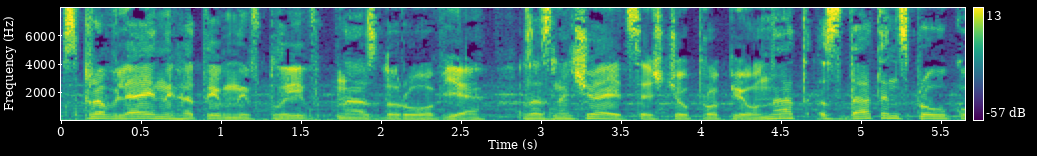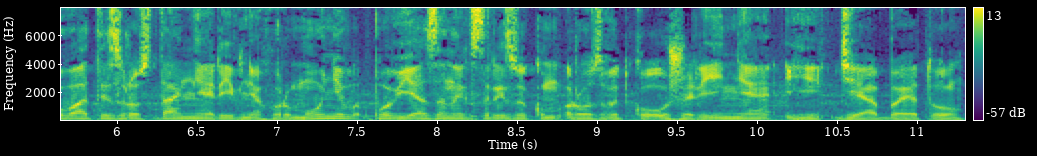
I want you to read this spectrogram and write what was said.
справляє негативний вплив на здоров'я. Зазначається що пропіонат здатен спровокувати зростання рівня гормонів, пов'язаних з ризиком розвитку ожиріння і діабету.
